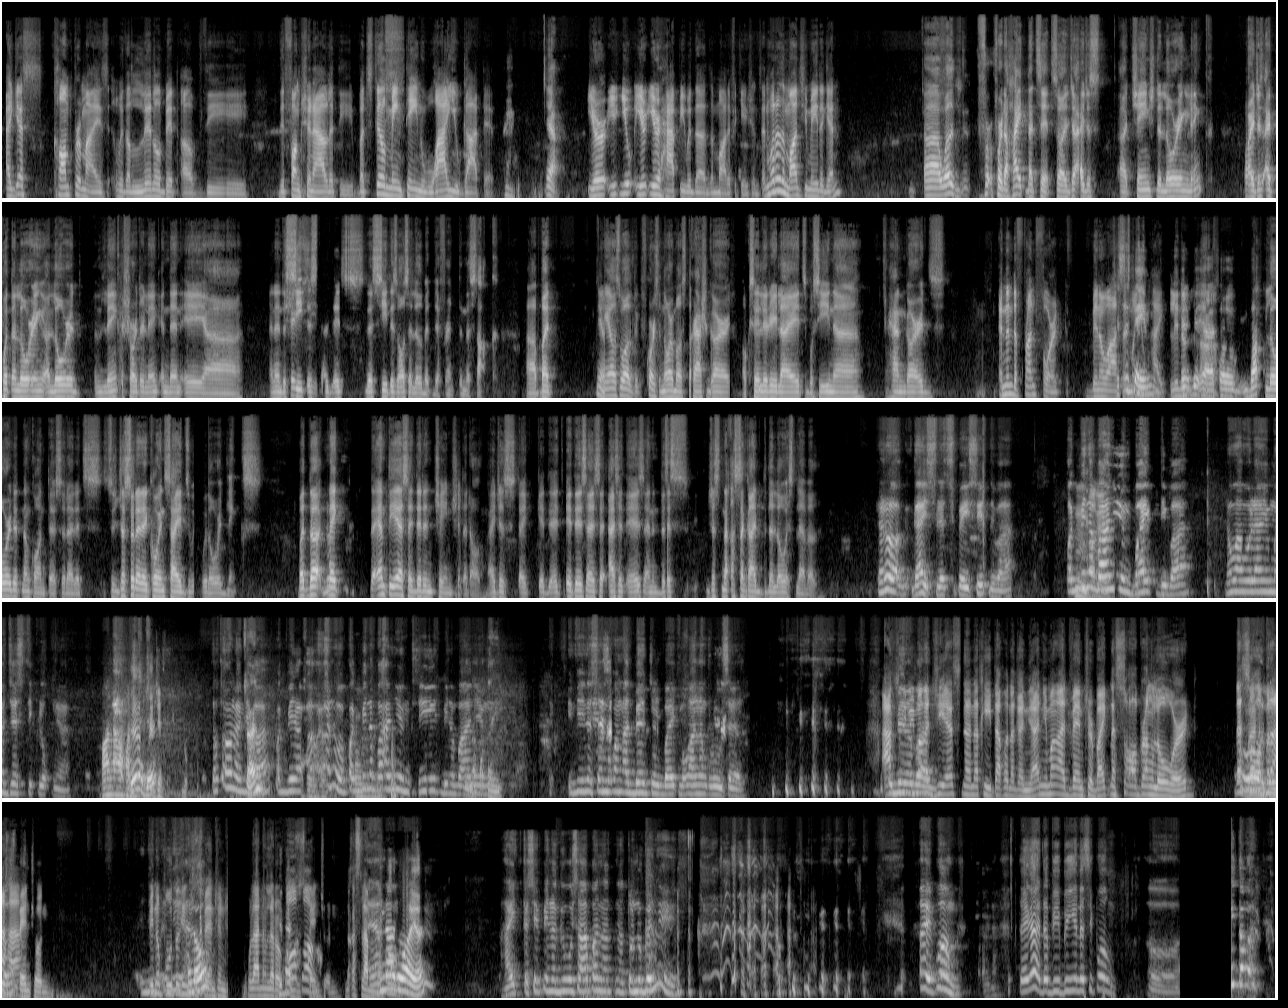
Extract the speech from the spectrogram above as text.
I guess compromise with a little bit of the the functionality, but still maintain why you got it. Yeah. You're you you- you're you're happy with the the modifications. And what are the mods you made again? Uh, well, for, for the height, that's it. So I, ju- I just uh, changed the lowering link, or I just I put a lowering a lowered link, a shorter link, and then a uh, and then the Shape seat is it's the seat is also a little bit different than the stock. Uh, but you know, as well, of course, the normal stuff, crash guard, auxiliary lights, bocina, hand guards. And then the front fork, It's binawasan the mo yung same. height. Lino- but, yeah, ah. so Buck lowered it ng konti so that it's so just so that it coincides with, with lowered links. But the like the MTS, I didn't change it at all. I just like it, it, it is as as it is, and this is just nakasagad to the lowest level. Pero guys, let's face it, di ba? Pag Hmm, okay. niyo yung bike, di ba? Nawawala yung majestic look niya. Little bit. Suggest- Totoo lang, di ba? Pag bina, ah, ano, pag binabaan niyo yung seat, binabaan niyo yung hindi na siya mukhang adventure bike, mukha ng cruiser. Actually, may mga. GS na nakita ko na ganyan. Yung mga adventure bike na sobrang lowered. Na Oo, sobra ha. suspension. Pinuputol yung Hello? suspension. Wala nang laro. Opo. Suspension. Nakaslam na. Ginagawa yun? Height kasi pinag-uusapan at natunugan niya eh. Ay, Pong. Teka, nabibingin na si Pong. Oo. Dito,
